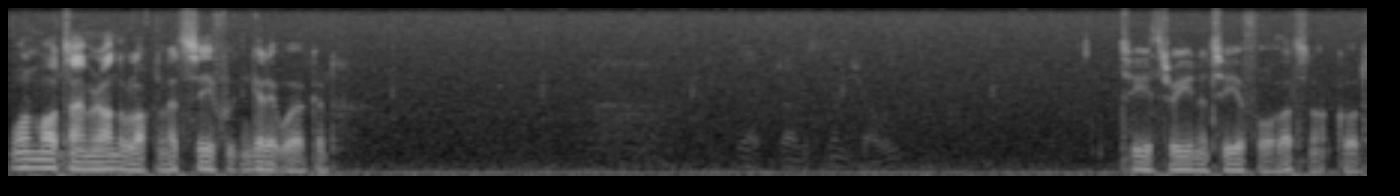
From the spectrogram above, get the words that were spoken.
One more time around the block and let's see if we can get it working. Yeah, let's try this again, shall we? Tier 3 and a tier 4, that's not good.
